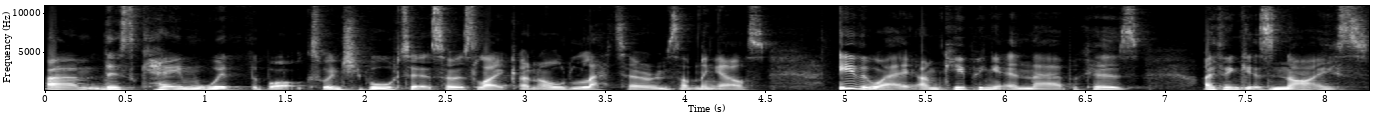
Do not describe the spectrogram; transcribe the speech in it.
um, this came with the box when she bought it so it's like an old letter and something else either way, I'm keeping it in there because I think it's nice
